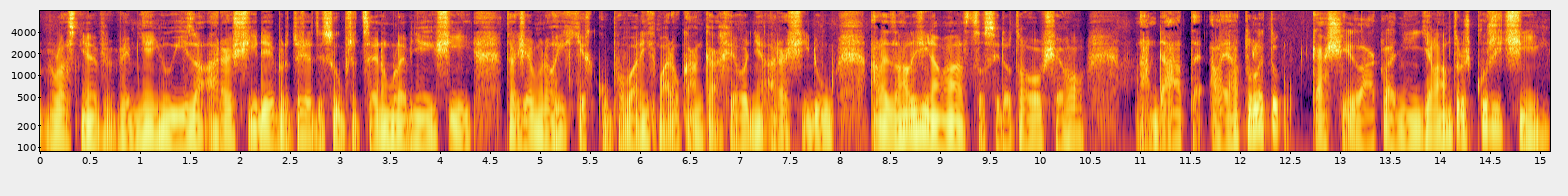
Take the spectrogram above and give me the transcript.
vlastně vyměňují za arašídy, protože ty jsou přece jenom levnější, takže v mnohých těch kupovaných marokánkách je hodně arašídů, ale záleží na vás, co si do toho všeho nadáte. Ale já tuhle tu kaši základní dělám trošku řičí,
